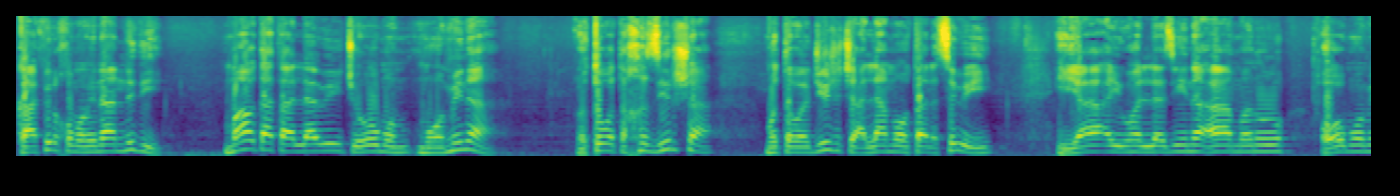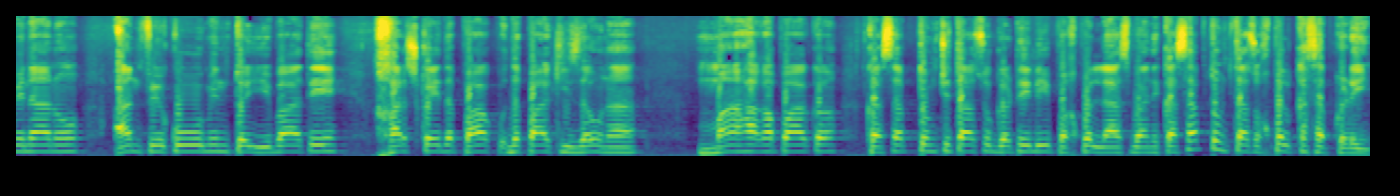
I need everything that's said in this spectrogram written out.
کافر خو مؤمنان نه دي ما ته الله وی چې او مؤمنه نو ته ته خزیر شه متوجه شه چې الله مو تعالی سوي یا ایها الذین آمنو او مؤمنانو انفقوا من طیبات خرج کړئ د پاک د پاکیزونه ما هغه پاک کسبتم چې تاسو ګټلی په خپل لاس باندې کسبتم چې تاسو خپل کسب کړی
